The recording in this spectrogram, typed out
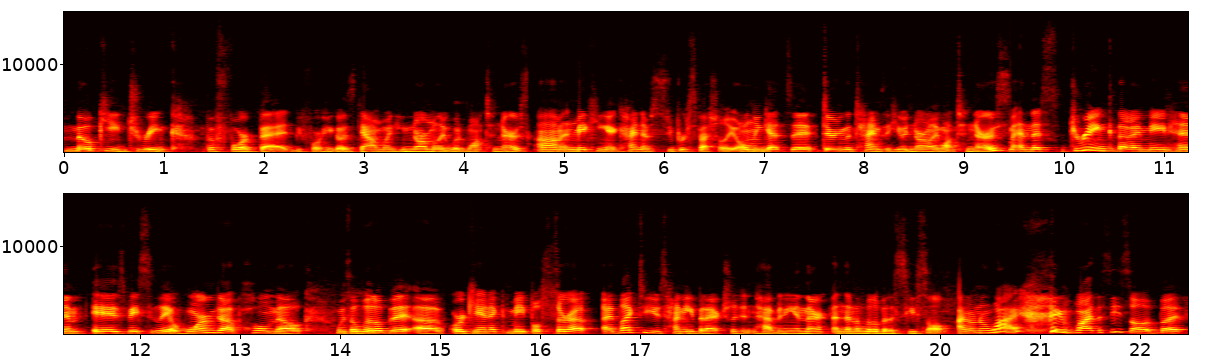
milky drink before bed, before he goes down when he normally would want to nurse, um, and making it kind of super special. He only gets it during the times that he would normally want to nurse. And this drink that I made him is basically a warmed up whole milk with a little bit of organic maple syrup. I'd like to use honey, but I actually didn't have any in there. And then a little bit of sea salt. I don't know why, why the sea salt, but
